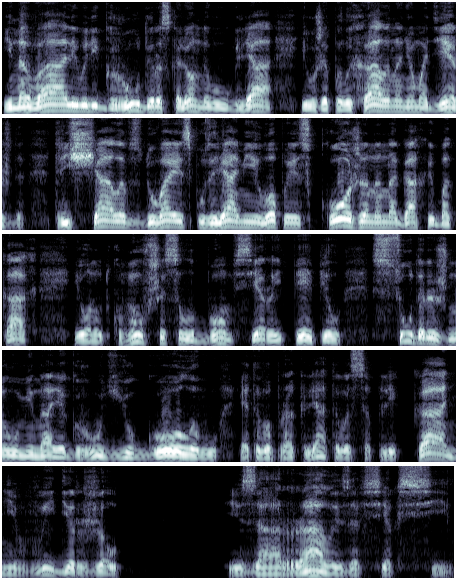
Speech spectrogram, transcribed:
и наваливали груды раскаленного угля, и уже полыхала на нем одежда, трещала, вздуваясь пузырями и лопаясь кожа на ногах и боках, и он, уткнувшись лбом в серый пепел, судорожно уминая грудью голову этого проклятого сопляка, не выдержал и заорал изо всех сил.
